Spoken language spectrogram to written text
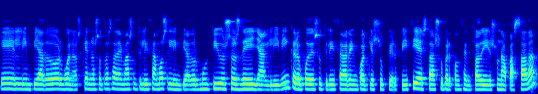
el limpiador, bueno, es que nosotros además utilizamos el limpiador multiusos de Jan Living, que lo puedes utilizar en cualquier superficie, está súper concentrado y es una pasada.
